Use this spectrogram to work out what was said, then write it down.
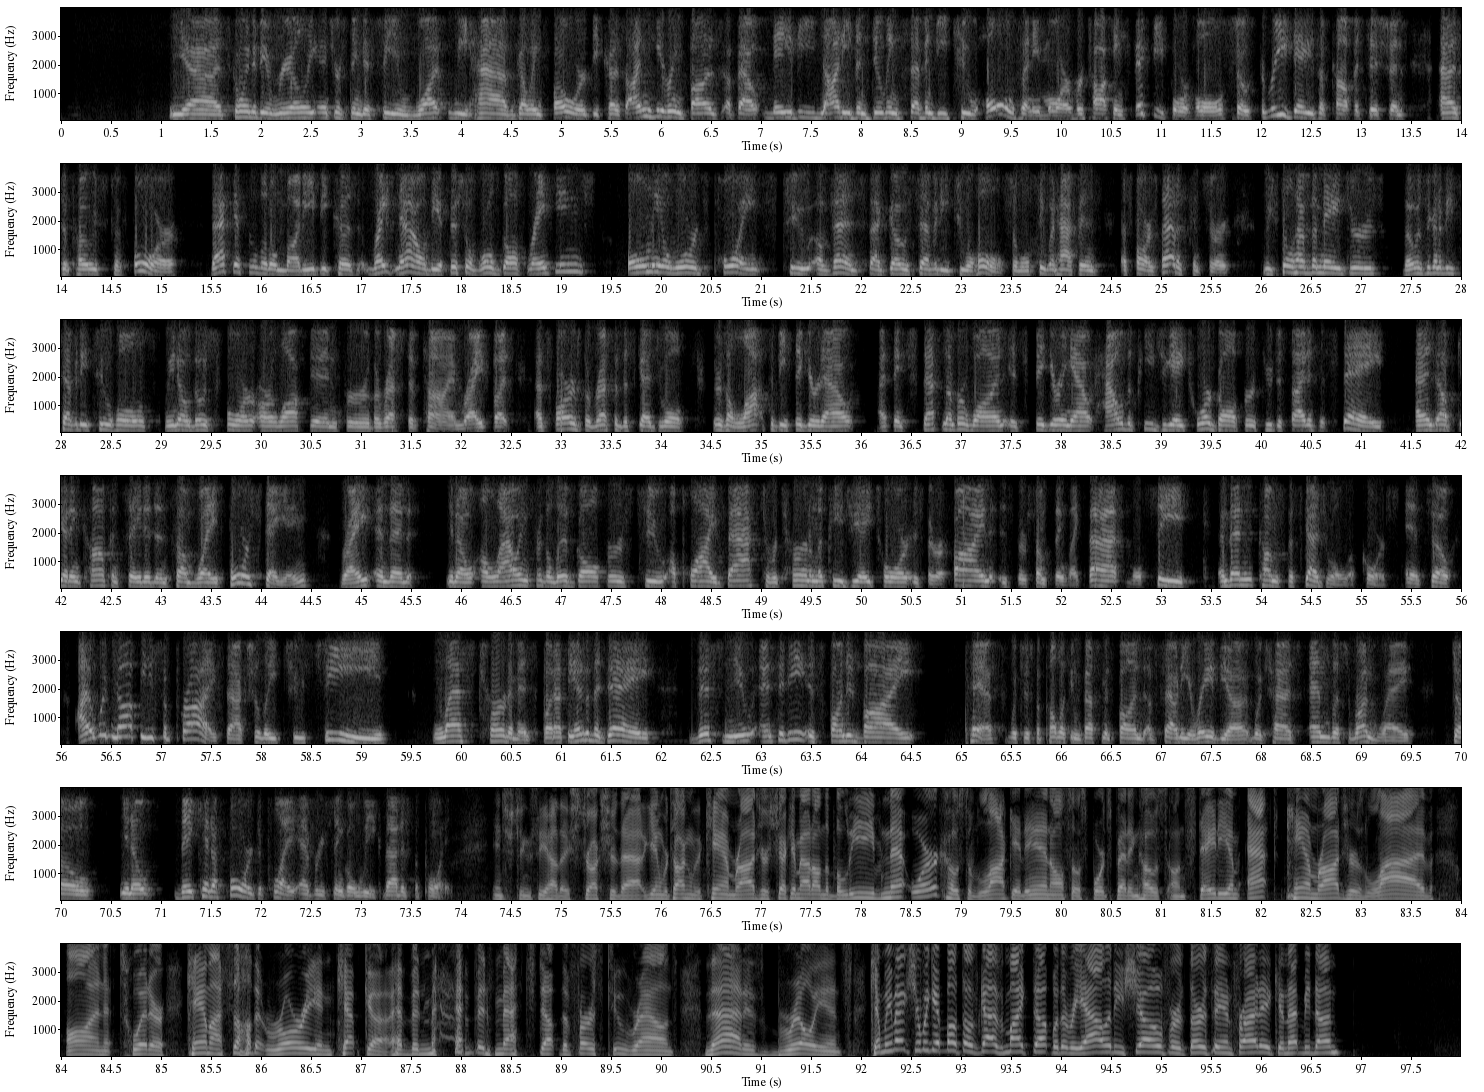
Yeah, it's going to be really interesting to see what we have going forward because I'm hearing buzz about maybe not even doing 72 holes anymore. We're talking 54 holes, so three days of competition as opposed to four. That gets a little muddy because right now the official World Golf Rankings only awards points to events that go 72 holes. So we'll see what happens as far as that is concerned. We still have the majors. Those are going to be 72 holes. We know those four are locked in for the rest of time, right? But as far as the rest of the schedule, there's a lot to be figured out. I think step number one is figuring out how the PGA Tour golfers who decided to stay end up getting compensated in some way for staying, right? And then, you know, allowing for the LIV golfers to apply back to return on the PGA Tour. Is there a fine? Is there something like that? We'll see. And then comes the schedule, of course. And so I would not be surprised, actually, to see less tournaments. But at the end of the day, this new entity is funded by PIF, which is the Public Investment Fund of Saudi Arabia, which has endless runway. So, you know, they can afford to play every single week. That is the point. Interesting to see how they structure that. Again, we're talking with Cam Rogers. Check him out on the Believe Network, host of Lock It In, also sports betting host on Stadium at Cam Rogers Live on Twitter. Cam, I saw that Rory and Koepka have been have been matched up the first two rounds. That is brilliance. Can we make sure we get both those guys mic'd up with a reality show for Thursday and Friday? Can that be done?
